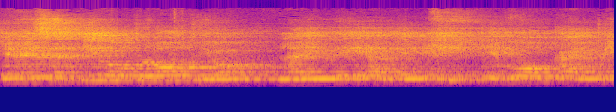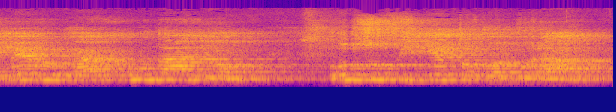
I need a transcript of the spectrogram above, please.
En el sentido propio, la idea de herir evoca en primer lugar un daño, un sufrimiento corporal.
